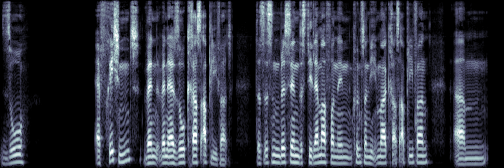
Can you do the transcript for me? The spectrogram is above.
so erfrischend, wenn, wenn er so krass abliefert. Das ist ein bisschen das Dilemma von den Künstlern, die immer krass abliefern. Ähm,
